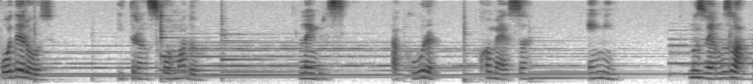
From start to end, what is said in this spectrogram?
poderoso e transformador. Lembre-se, a cura começa em mim. Nos vemos lá.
